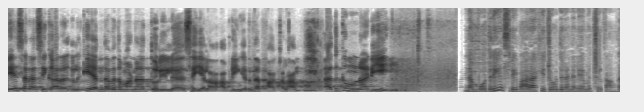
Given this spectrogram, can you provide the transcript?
மேசராசிக்காரர்களுக்கு எந்த விதமான தொழிலை செய்யலாம் அப்படிங்கிறத பார்க்கலாம். அதுக்கு முன்னாடி நம்பூதிரி ஸ்ரீ வாராகி ஜோதிட நிலையம் வச்சிருக்காங்க.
